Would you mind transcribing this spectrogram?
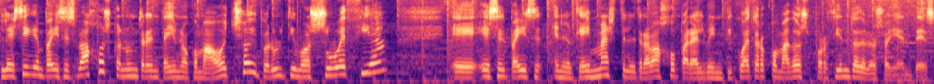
Le siguen Países Bajos con un 31,8% y por último Suecia eh, es el país en el que hay más teletrabajo para el 24,2% de los oyentes.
